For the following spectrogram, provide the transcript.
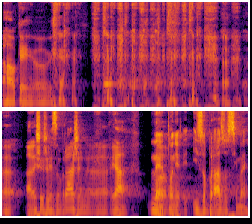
Aha, ok. Ali še že izobražen? Uh, ja. Ne, to ni izobrazil si me.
